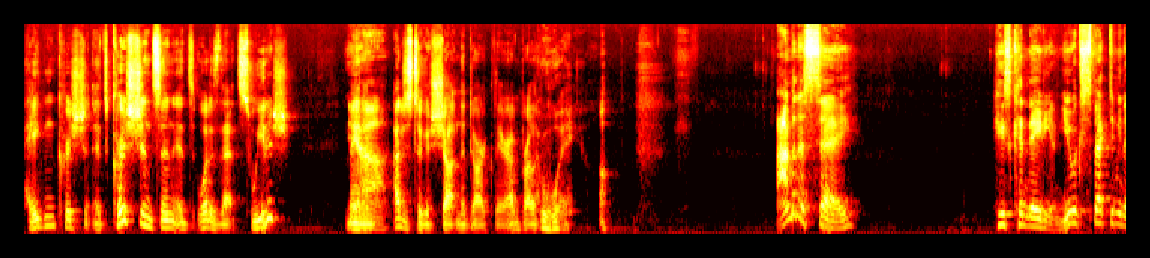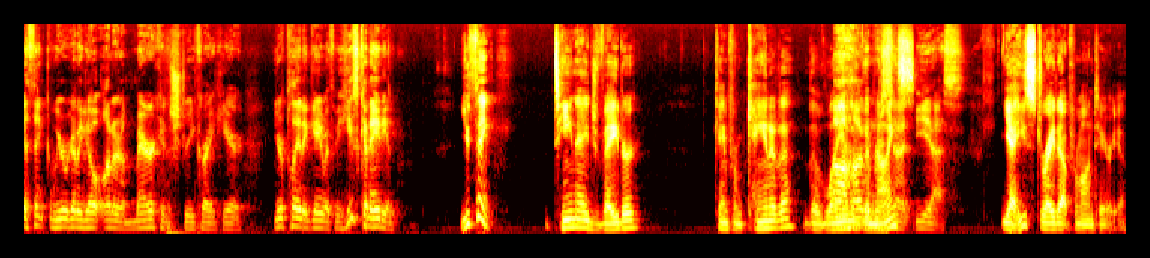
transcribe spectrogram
Hayden Christian. It's Christensen. It's what is that? Swedish? Man, Yeah. I'm- just took a shot in the dark there. I'm probably way. off. I'm gonna say he's Canadian. You expected me to think we were gonna go on an American streak right here. You're playing a game with me. He's Canadian. You think? Teenage Vader came from Canada, the land of the 100%, nice. Yes. Yeah, he's straight up from Ontario.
